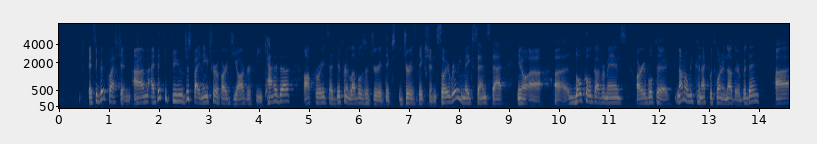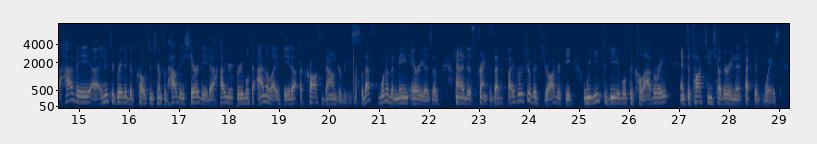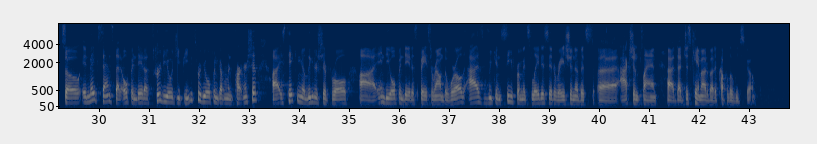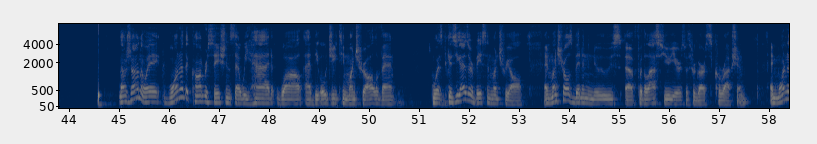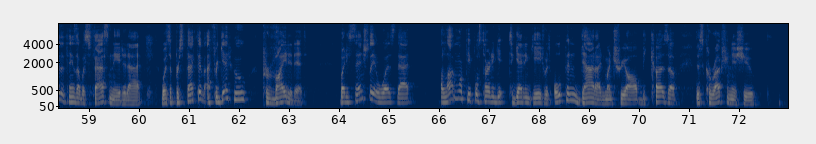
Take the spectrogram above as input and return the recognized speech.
It's a good question. Um, I think if you, just by nature of our geography, Canada operates at different levels of jurisdiction. So it really makes sense that, you know, uh, uh, local governments are able to not only connect with one another, but then uh, have a, uh, an integrated approach in terms of how they share data, how you're able to analyze data across boundaries. So that's one of the main areas of Canada's strength is that by virtue of its geography, we need to be able to collaborate and to talk to each other in effective ways. So it makes sense that open data through the OGP, through the Open Government Partnership, uh, is taking a leadership role uh, in the open data space around the world, as we can see from its latest iteration of its uh, action plan uh, that just came out about a couple of weeks ago. Now, Jean Noé, one of the conversations that we had while at the OGT Montreal event was because you guys are based in Montreal, and Montreal's been in the news uh, for the last few years with regards to corruption. And one of the things I was fascinated at was a perspective, I forget who provided it, but essentially it was that a lot more people started get, to get engaged with open data in Montreal because of this corruption issue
